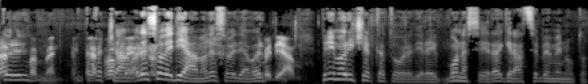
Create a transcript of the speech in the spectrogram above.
conduttore vabbè. Facciamo. Bene, adesso vediamo, adesso vediamo. vediamo. Primo ricercatore, direi. Buonasera, grazie, benvenuto.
